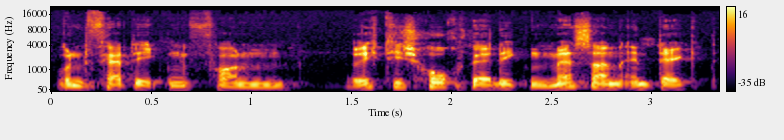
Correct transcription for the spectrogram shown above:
und Fertigen von richtig hochwertigen Messern entdeckt.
